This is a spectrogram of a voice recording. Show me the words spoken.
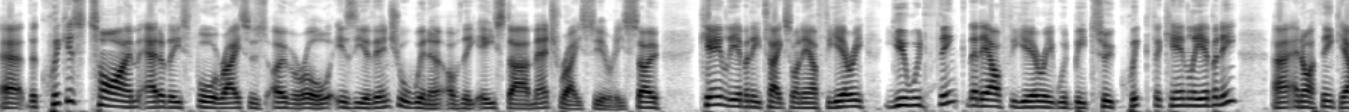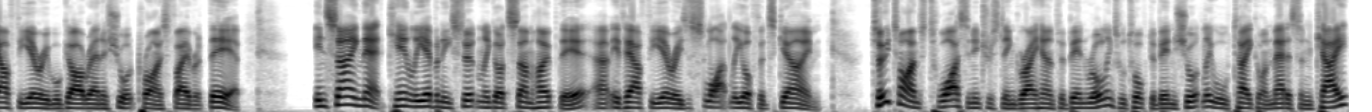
Uh, the quickest time out of these four races overall is the eventual winner of the E Star Match Race Series. So Canley Ebony takes on Alfieri. You would think that Alfieri would be too quick for Canley Ebony, uh, and I think Alfieri will go around a short price favourite there. In saying that, Canley Ebony certainly got some hope there uh, if Alfieri is slightly off its game. Two times twice an interesting greyhound for Ben Rawlings. We'll talk to Ben shortly. We'll take on Madison K.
